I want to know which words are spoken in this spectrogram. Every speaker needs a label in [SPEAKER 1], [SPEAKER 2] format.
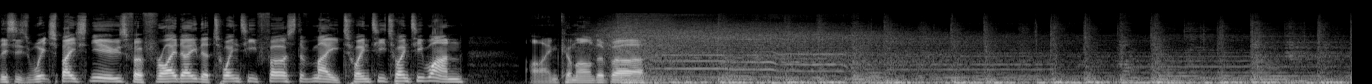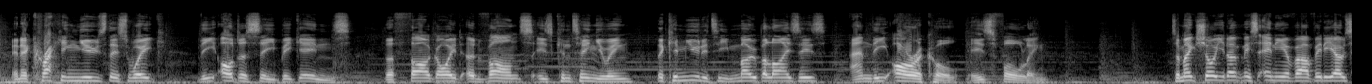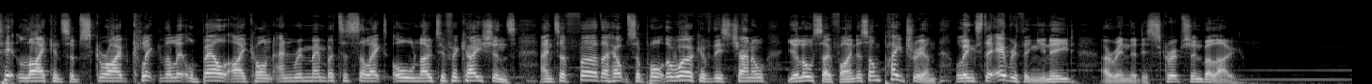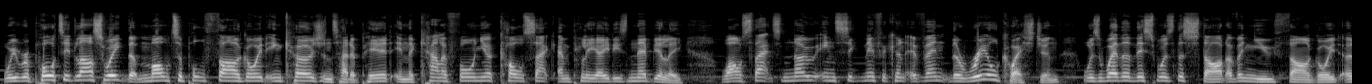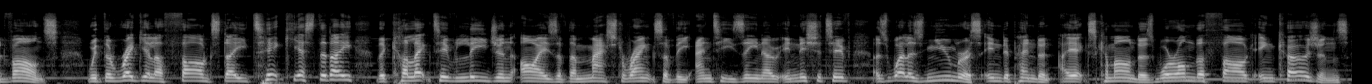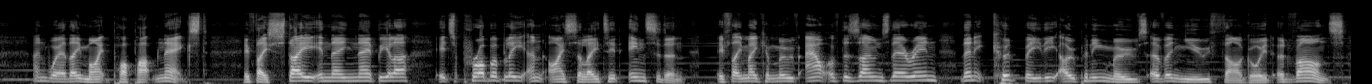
[SPEAKER 1] This is Witchspace News for Friday the 21st of May 2021. I'm Commander Burr. In a cracking news this week the Odyssey begins. The Thargoid advance is continuing, the community mobilises and the Oracle is falling. To make sure you don't miss any of our videos hit like and subscribe, click the little bell icon and remember to select all notifications and to further help support the work of this channel you'll also find us on Patreon. Links to everything you need are in the description below. We reported last week that multiple Thargoid incursions had appeared in the California, Coalsack and Pleiades nebulae. Whilst that's no insignificant event the real question was whether this was the start of a new Thargoid advance. With the regular Thargs Day tick yesterday the collective legion eyes of the massed ranks of the Anti-Xeno initiative as well as numerous independent AX commanders were on the Tharg incursions and where they might pop up next. If they stay in their nebula it's probably an isolated incident. If they make a move out of the zones they're in then it could be the opening moves of a new Thargoid advance.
